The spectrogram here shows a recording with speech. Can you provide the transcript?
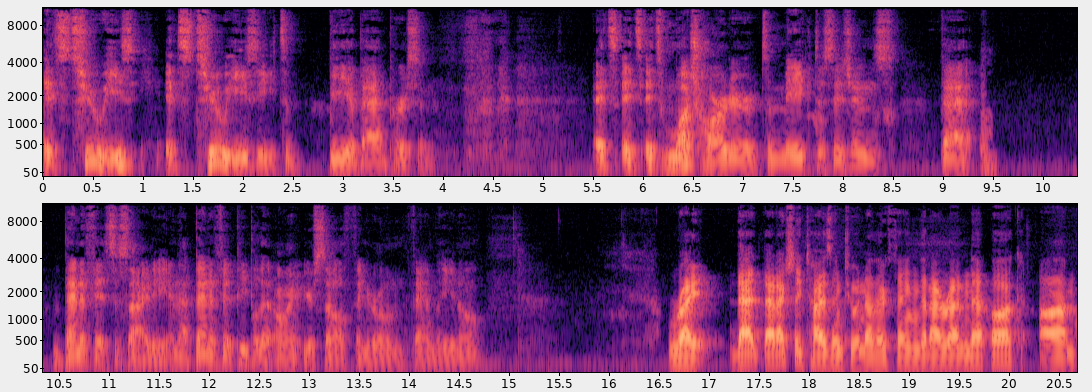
it's too easy. It's too easy to be a bad person. It's it's it's much harder to make decisions that benefit society and that benefit people that aren't yourself and your own family, you know? Right. That that actually ties into another thing that I read in that book. Um,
